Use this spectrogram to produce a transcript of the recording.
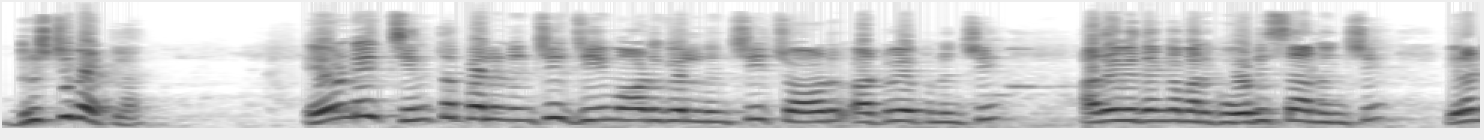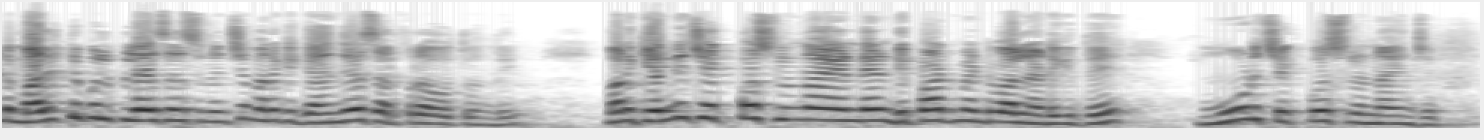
దృష్టి పెట్టల. ఏమండి? చింతపల్లి నుంచి జీ మాడుగల్ నుంచి చోడు అటువైపు నుంచి అదేవిధంగా మనకు ఒడిశా నుంచి ఇలాంటి మల్టిపుల్ ప్లేసెస్ నుంచి మనకి గంజా సరఫరా అవుతుంది. మనకి ఎన్ని చెక్ పోస్టులు ఉన్నాయండి అని డిపార్ట్మెంట్ వాళ్ళని అడిగితే మూడు చెక్ పోస్టులు ఉన్నాయని చెప్పారు.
